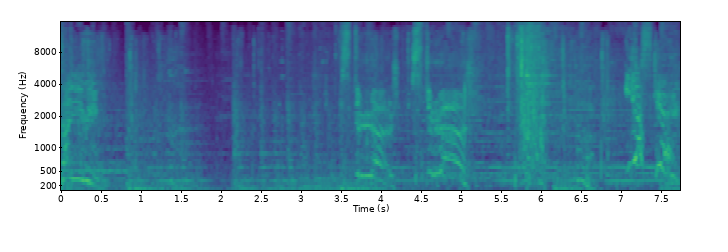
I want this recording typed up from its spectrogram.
Za nimi! Straż! Straż! Jaskier!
